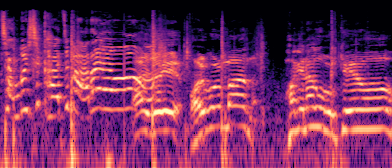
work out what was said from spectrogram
장건 씨 가지 말아요. 아 저기 얼굴만 확인하고 올게요.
